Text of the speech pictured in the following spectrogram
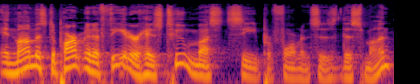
And Monmouth's Department of Theater has two must see performances this month.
